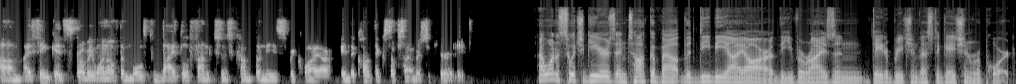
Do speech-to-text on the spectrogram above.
Um, I think it's probably one of the most vital functions companies require in the context of cybersecurity. I want to switch gears and talk about the DBIR, the Verizon Data Breach Investigation Report.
